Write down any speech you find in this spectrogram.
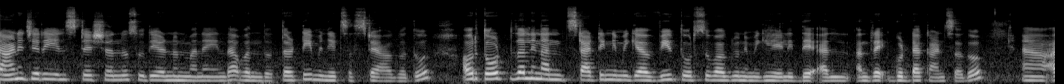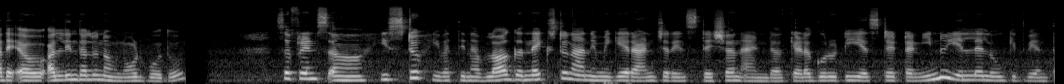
ರಾಣಿಜೇರಿ ಹಿಲ್ ಸ್ಟೇಷನ್ನು ಸುದಿಯಣ್ಣನ ಮನೆಯಿಂದ ಒಂದು ತರ್ಟಿ ಮಿನಿಟ್ಸ್ ಅಷ್ಟೇ ಆಗೋದು. ಅವ್ರ ತೋಟದಲ್ಲಿ ನಾನು ಸ್ಟಾರ್ಟಿಂಗ್ ನಿಮಗೆ ಆ ವ್ಯೂ ತೋರಿಸುವಾಗಲೂ ನಿಮಗೆ ಹೇಳಿದ್ದೆ. ಅಲ್ಲಿ ಅಂದರೆ ಗುಡ್ಡ ಕಾಣಿಸೋದು. ಅದೇ ಅಲ್ಲಿಂದಲೂ ನಾವು ನೋಡ್ಬೋದು. ಸೊ ಫ್ರೆಂಡ್ಸ್ ಇಷ್ಟು ಇವತ್ತಿನ ವ್ಲಾಗ್ ನೆಕ್ಸ್ಟ್ ನಾನು ನಿಮಗೆ Ranijhari station and Kelagur tea estate and ಇನ್ನೂ ಎಲ್ಲೆಲ್ಲಿ ಹೋಗಿದ್ವಿ ಅಂತ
